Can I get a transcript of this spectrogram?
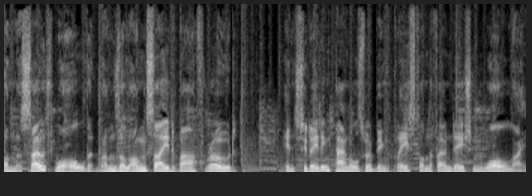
On the south wall that runs alongside Bath Road, insulating panels were being placed on the foundation wall line.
